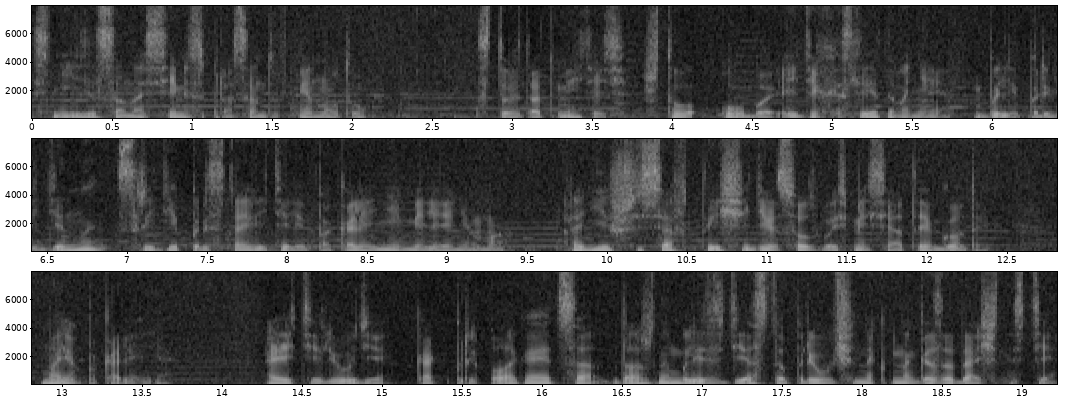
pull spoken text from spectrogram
снизится на 70% в минуту. Стоит отметить, что оба этих исследования были проведены среди представителей поколения миллениума, родившихся в 1980-е годы – мое поколение. А эти люди, как предполагается, должны были с детства приучены к многозадачности.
